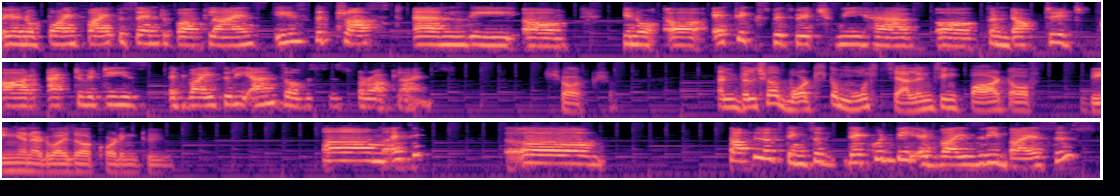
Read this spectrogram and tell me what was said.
you know, 0.5% of our clients is the trust and the, um, you know, uh, ethics with which we have uh, conducted our activities, advisory and services for our clients. Sure, sure. And Dilshad, what's the most challenging part of being an advisor according to you? Um, I think a uh, couple of things. So there could be advisory biases,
